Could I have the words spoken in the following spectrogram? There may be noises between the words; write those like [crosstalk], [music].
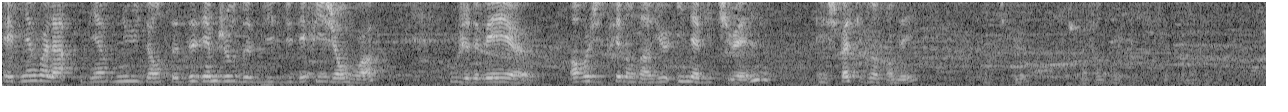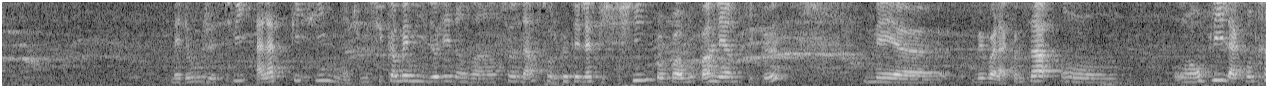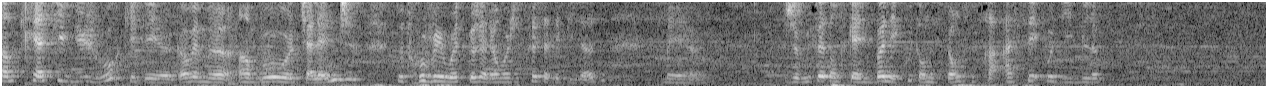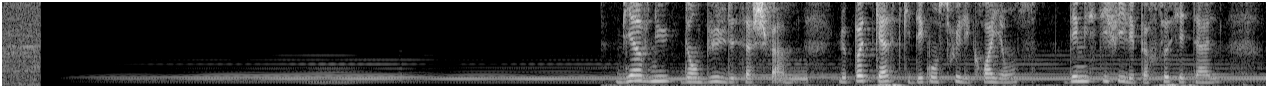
Et bien voilà, bienvenue dans ce deuxième jour du, défi J'envoie, où je devais euh, enregistrer dans un lieu inhabituel. Et je sais pas si vous entendez, un petit peu, je vais pas faire de bruit comme ça, Mais donc je suis à la piscine, je me suis quand même isolée dans un sauna sur le côté de la piscine pour pouvoir vous parler un petit peu. Mais, euh, mais voilà, comme ça on, on remplit la contrainte créative du jour, qui était euh, quand même euh, un beau challenge de trouver où est-ce que j'allais enregistrer cet épisode. Mais euh, je vous souhaite en tout cas une bonne écoute en espérant que ce sera assez audible. Bienvenue dans Bulle de Sage-Femme, le podcast qui déconstruit les croyances, démystifie les peurs sociétales,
